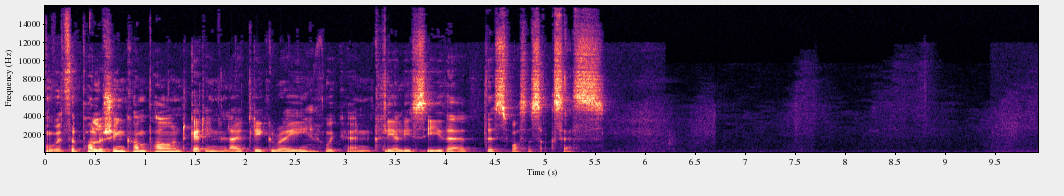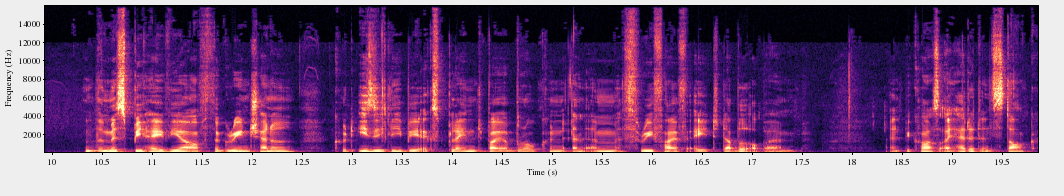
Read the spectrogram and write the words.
With the polishing compound getting lightly grey, we can clearly see that this was a success. The misbehavior of the green channel could easily be explained by a broken LM358 double op amp. And because I had it in stock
